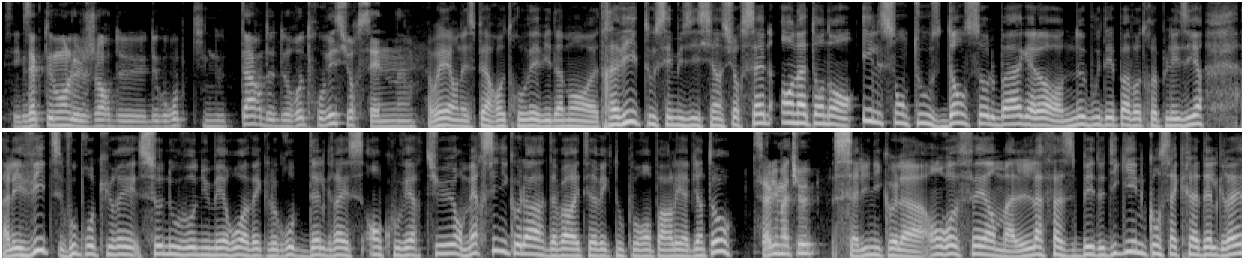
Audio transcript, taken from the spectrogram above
C'est exactement le genre de, groupe qui nous tarde de retrouver sur scène. Oui, on espère retrouver évidemment euh, très vite tous ces musiciens sur scène. En attendant, ils sont tous dans Soulbag, alors ne boudez pas votre plaisir. Allez vite vous procurer ce nouveau numéro avec le groupe Delgrès en couverture. Merci Nicolas d'avoir été avec nous pour en parler. À bientôt. Salut Mathieu. Salut Nicolas. On referme la phase B de Diggin consacrée à Delgrès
